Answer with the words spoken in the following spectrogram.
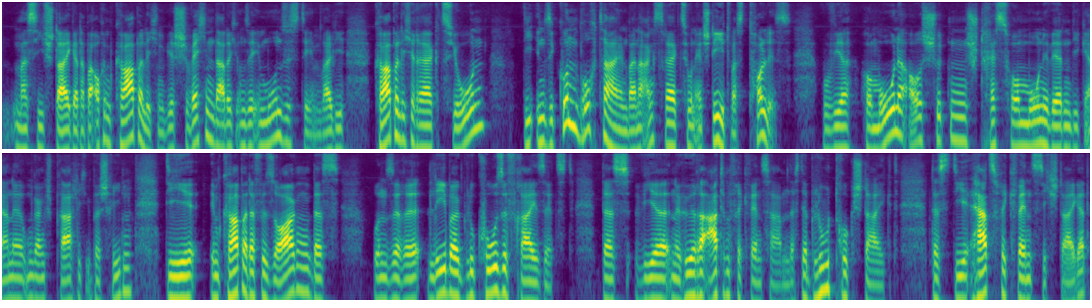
massiv steigert, aber auch im körperlichen. Wir schwächen dadurch unser Immunsystem, weil die körperliche Reaktion, die in Sekundenbruchteilen bei einer Angstreaktion entsteht, was toll ist, wo wir Hormone ausschütten. Stresshormone werden die gerne umgangssprachlich überschrieben, die im Körper dafür sorgen, dass unsere Leber Glucose freisetzt, dass wir eine höhere Atemfrequenz haben, dass der Blutdruck steigt, dass die Herzfrequenz sich steigert.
